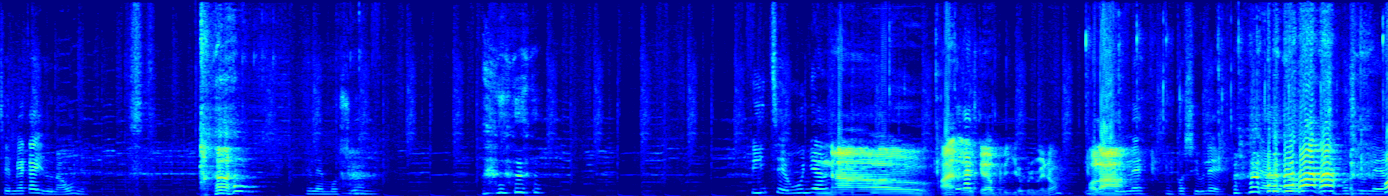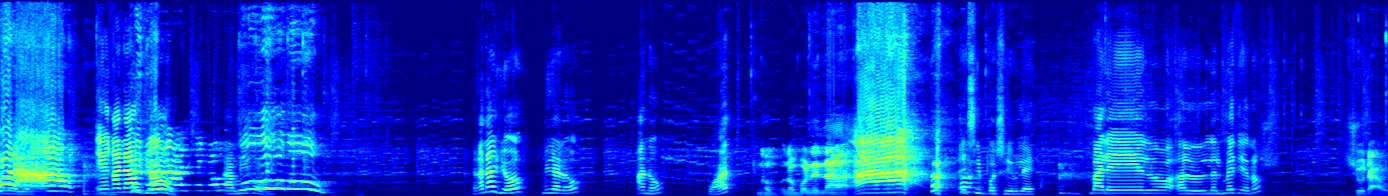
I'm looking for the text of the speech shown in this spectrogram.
se me ha caído una uña. De la emoción. Pinche uña. No. Ah, quedado pri- yo primero. Hola. Imposible, imposible. Es. He ganado yo. He ganado yo, amigo. He ganado yo, míralo. Ah, no. ¿What? No, no pone nada. ¡Ah! Es imposible. Vale, el, el del medio, ¿no? Shootout.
